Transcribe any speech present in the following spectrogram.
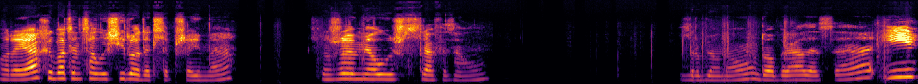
Dobra, ja chyba ten cały środek se przejmę. Żebym miał już strefę całą. Zrobioną. Dobra, lecę. I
